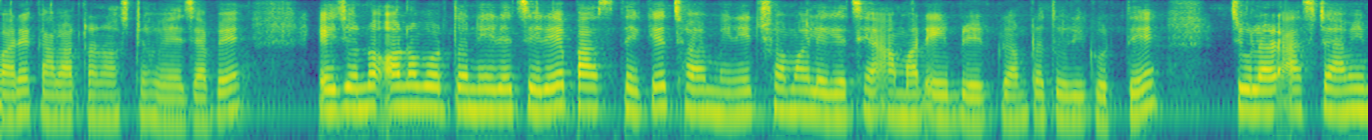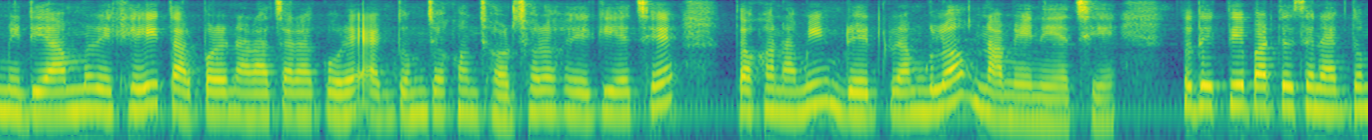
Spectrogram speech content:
পারে, কালারটা নষ্ট হয়ে যাবে। এই জন্য অনবরত নেড়ে চেড়ে পাঁচ থেকে ছয় মিনিট সময় লেগেছে আমার এই ব্রেড গ্রামটা তৈরি করতে। চুলার আঁচটা আমি মিডিয়াম রেখেই তারপরে নাড়াচাড়া করে একদম যখন ঝরঝরে হয়ে গিয়েছে, তখন আমি ব্রেড গ্রামগুলো নামিয়ে নিয়েছি। তো দেখতেই পারতেছেন, একদম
